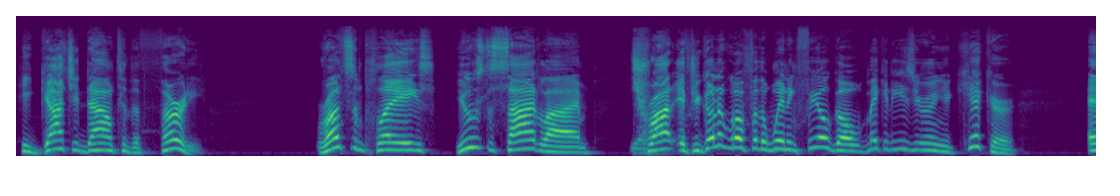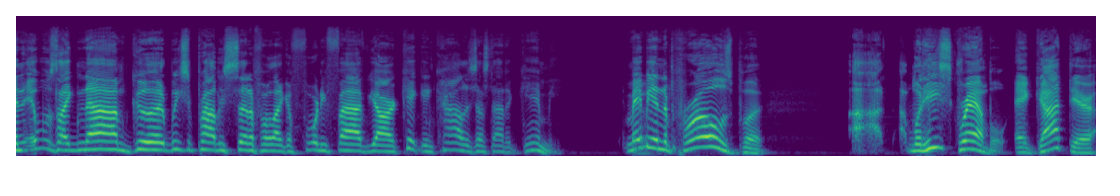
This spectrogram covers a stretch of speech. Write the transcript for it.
He got you down to the 30. Run some plays, use the sideline. Yeah. Try if you're gonna go for the winning field goal, make it easier on your kicker. And it was like, nah, I'm good. We should probably set up for like a 45 yard kick. In college, that's not a gimme. maybe in the pros, but I, when he scrambled and got there,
